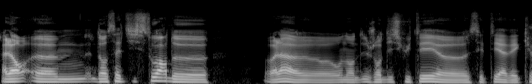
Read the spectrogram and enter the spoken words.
Alors, euh, dans cette histoire de. Voilà, euh, j'en discutais, euh, c'était avec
